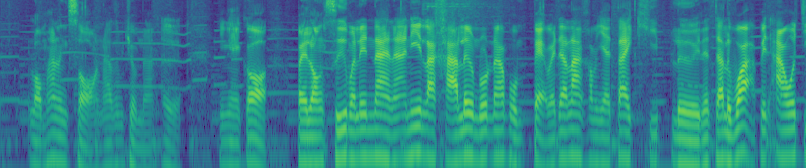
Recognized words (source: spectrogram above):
16 ROM 512นะท่านผู้ชมนะ เออ ยังไงก็ไปลองซื้อมาเล่นได้นะ อันนี้ราคาเริ่มลดนะผมแปะไว้ด้านล่างคำบรรยายใต้คลิปเลยนะจ๊ะ หรือว่าเป็น ROG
